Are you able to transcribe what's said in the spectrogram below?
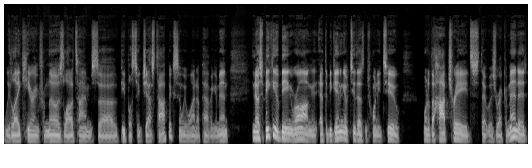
we like hearing from those. A lot of times uh, people suggest topics and we wind up having them in. You know, speaking of being wrong, at the beginning of 2022, one of the hot trades that was recommended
